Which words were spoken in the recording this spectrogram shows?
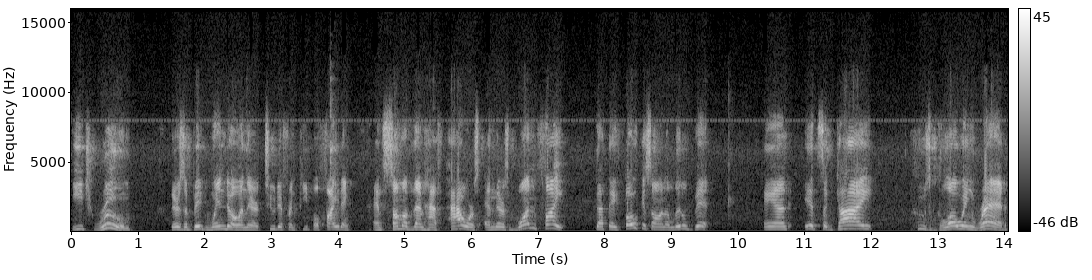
each room there's a big window, and there are two different people fighting, and some of them have powers, and there's one fight that they focus on a little bit, and it's a guy who's glowing red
